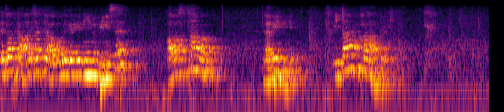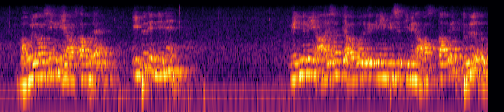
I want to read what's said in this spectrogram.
එතකොට ආර්ය සත්‍ය අවබෝධ කර ගැනීම පිණිස අවස්ථාවක් ලැබෙන්නේ ඊටම කලාතුරකින්. බහුල වශයෙන් මේ අවස්ථාවට ඉපදෙන්නේ නැහැ. මෙන්න මේ ආර්ය සත්‍ය අවබෝධ කර ගැනීම පිණිස තිබෙන අවස්ථාවේ දුර්ලභ බව.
